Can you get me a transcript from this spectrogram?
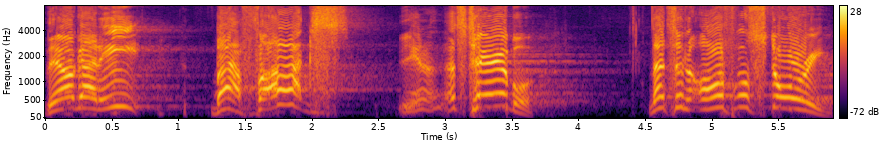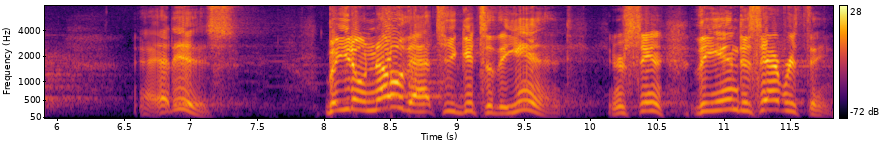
They all got to eat by a fox? You know, that's terrible. That's an awful story. It is. But you don't know that till you get to the end. You understand? The end is everything.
